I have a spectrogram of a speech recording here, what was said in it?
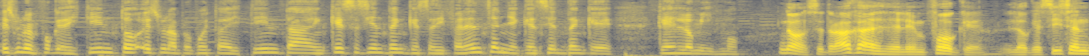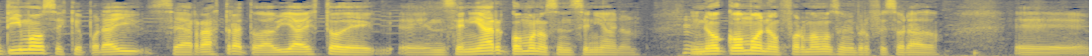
¿Es un enfoque distinto? ¿Es una propuesta distinta? ¿En qué se sienten que se diferencian y en qué sienten que, que es lo mismo? No, se trabaja desde el enfoque. Lo que sí sentimos es que por ahí se arrastra todavía esto de eh, enseñar cómo nos enseñaron y Hmm. no cómo nos formamos en el profesorado. Eh,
